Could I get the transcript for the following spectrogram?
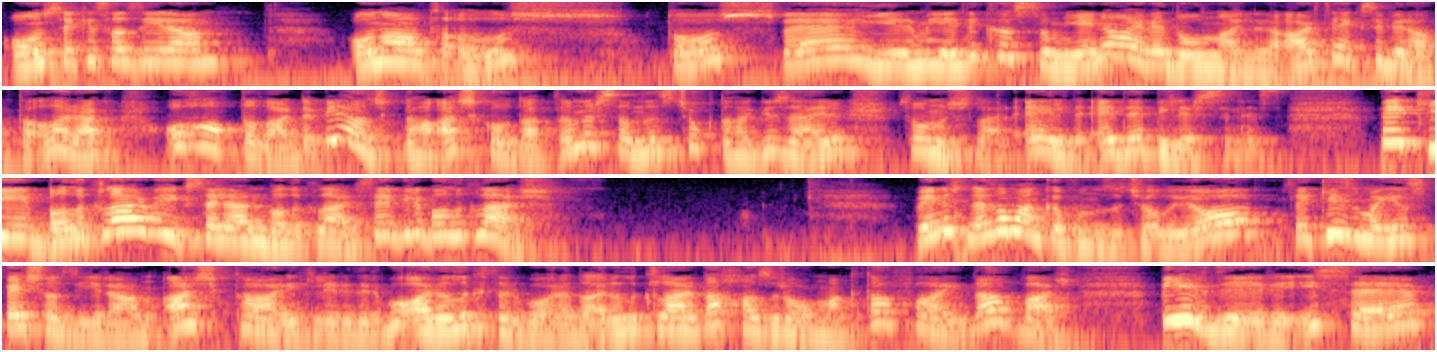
18 Haziran, 16 Ağustos ve 27 Kasım yeni ay ve dolunayları artı eksi bir hafta alarak o haftalarda birazcık daha aşka odaklanırsanız çok daha güzel sonuçlar elde edebilirsiniz. Peki balıklar ve yükselen balıklar. Sevgili balıklar. Venüs ne zaman kapınızı çalıyor? 8 Mayıs 5 Haziran aşk tarihleridir. Bu aralıktır bu arada. Aralıklarda hazır olmakta fayda var. Bir diğeri ise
